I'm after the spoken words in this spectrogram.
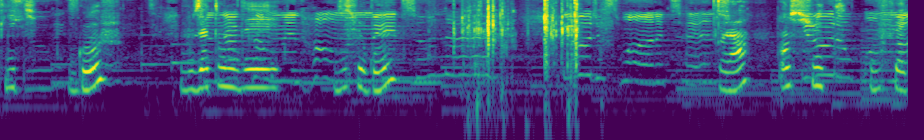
clic gauche, vous attendez 10 secondes. Voilà. Ensuite, vous faites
